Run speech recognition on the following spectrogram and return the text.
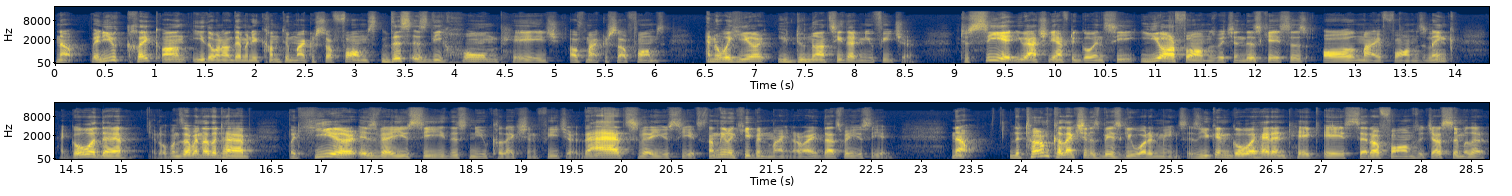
Now, when you click on either one of them and you come to Microsoft Forms, this is the home page of Microsoft Forms. And over here, you do not see that new feature. To see it, you actually have to go and see your forms, which in this case is all my forms link. I go over there, it opens up another tab, but here is where you see this new collection feature. That's where you see it. Something to keep in mind, all right? That's where you see it. Now, the term collection is basically what it means, is you can go ahead and take a set of forms which are similar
